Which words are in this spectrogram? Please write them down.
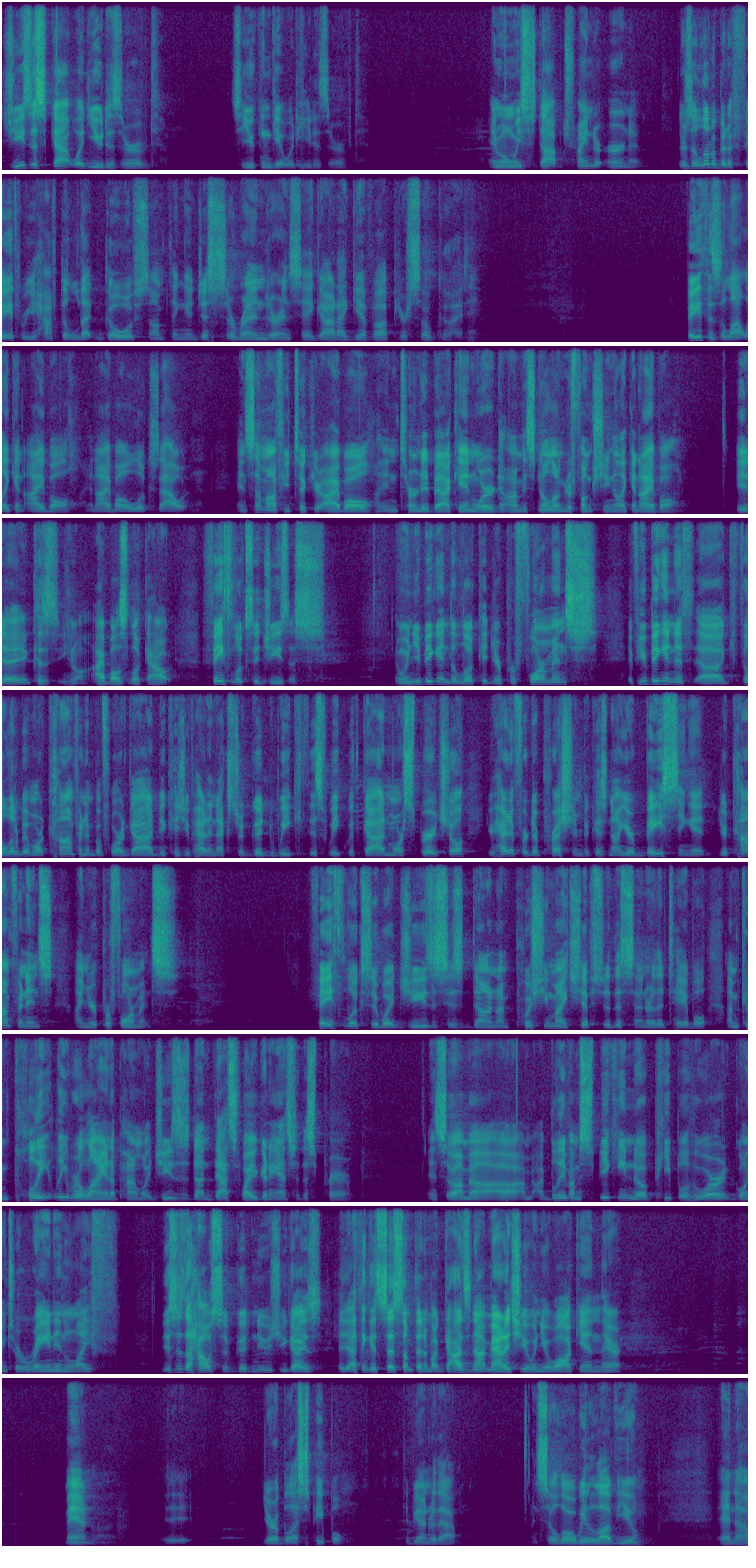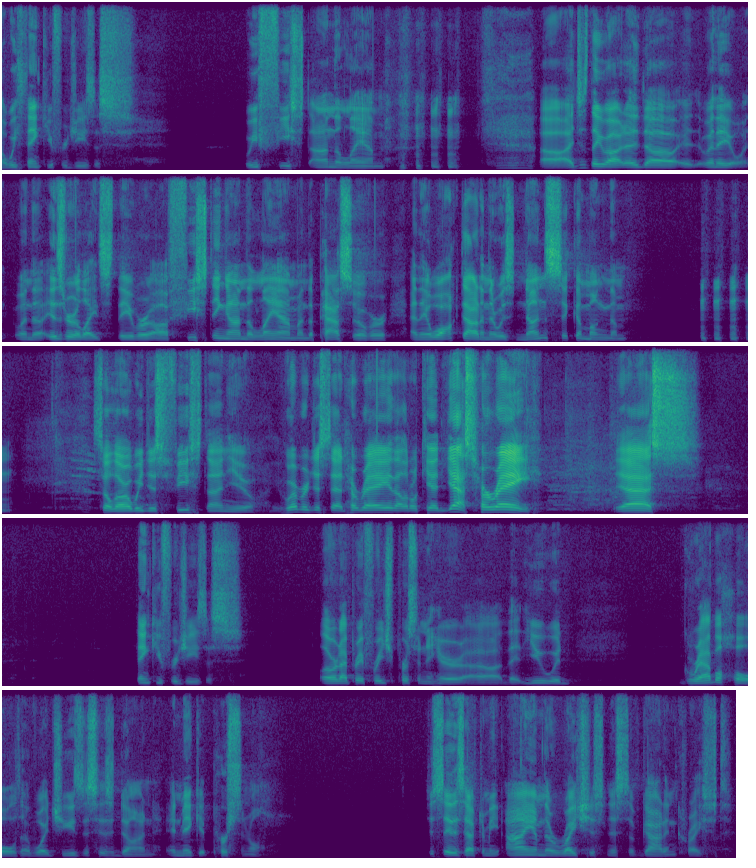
Jesus got what you deserved, so you can get what he deserved. And when we stop trying to earn it, there's a little bit of faith where you have to let go of something and just surrender and say, God, I give up. You're so good. Faith is a lot like an eyeball. An eyeball looks out. And somehow, if you took your eyeball and turned it back inward, um, it's no longer functioning like an eyeball. Because, uh, you know, eyeballs look out. Faith looks at Jesus. And when you begin to look at your performance, if you begin to uh, feel a little bit more confident before God because you've had an extra good week this week with God, more spiritual, you're headed for depression because now you're basing it, your confidence, on your performance. Faith looks at what Jesus has done. I'm pushing my chips to the center of the table. I'm completely relying upon what Jesus has done. That's why you're going to answer this prayer. And so I'm, uh, uh I believe I'm speaking to people who are going to reign in life. This is a house of good news. You guys, I think it says something about God's not mad at you when you walk in there man, you're a blessed people to be under that. And so, Lord, we love you and uh, we thank you for Jesus. We feast on the Lamb. uh, I just think about it uh, when they when the Israelites they were uh, feasting on the Lamb on the Passover, and they walked out, and there was none sick among them. so, Lord, we just feast on you. Whoever just said "Hooray!" That little kid, yes, hooray, yes. Thank you for Jesus. Lord, I pray for each person here uh, that you would grab a hold of what Jesus has done and make it personal. Just say this after me I am the righteousness of God in Christ.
